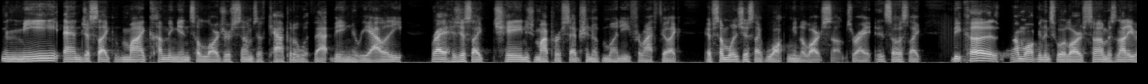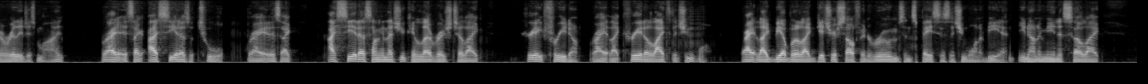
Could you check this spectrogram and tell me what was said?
me and just like my coming into larger sums of capital with that being a reality, right, has just like changed my perception of money from I feel like if someone's just like walking into large sums, right? And so it's like because I'm walking into a large sum, it's not even really just mine, right? It's like I see it as a tool, right? It's like I see it as something that you can leverage to like create freedom, right? Like create a life that you mm-hmm. want, right? Like be able to like get yourself in rooms and spaces that you want to be in. You know what I mean? And so like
